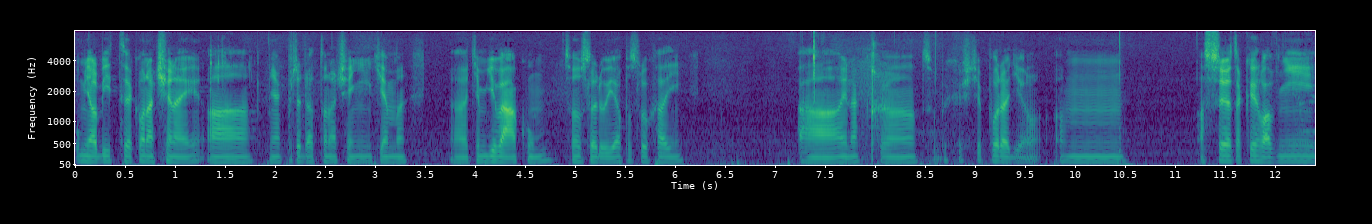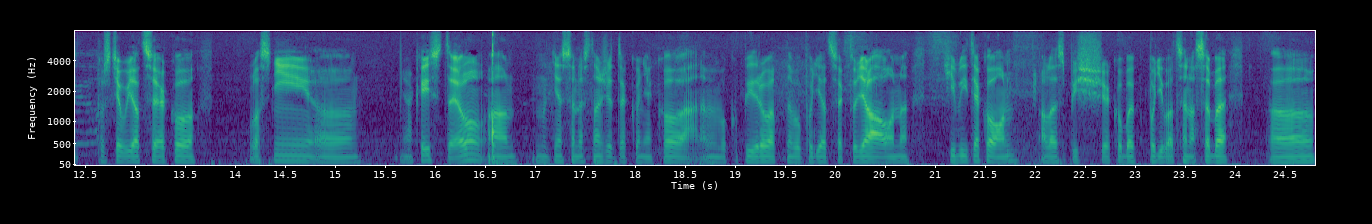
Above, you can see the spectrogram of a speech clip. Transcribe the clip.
uměl být jako nadšený a nějak předat to nadšení těm, uh, těm divákům, co ho sledují a poslouchají. A jinak, eh, co bych ještě poradil? Um, asi je taky hlavní prostě udělat si jako vlastní uh, nějaký styl a nutně se nesnažit jako někoho, já nevím, kopírovat nebo podívat se, jak to dělá on, chtít být jako on, ale spíš jakoby podívat se na sebe, uh,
